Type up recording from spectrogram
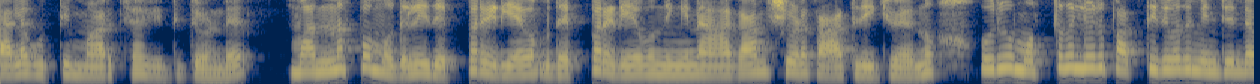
തലകുത്തി മറിച്ചാക്കി ഇട്ടിട്ടുണ്ട് വന്നപ്പോൾ മുതൽ ഇതെപ്പോൾ റെഡിയാകും ഇതെപ്പോൾ റെഡിയാകും എന്നിങ്ങനെ ആകാംക്ഷയോടെ കാത്തിരിക്കുമായിരുന്നു ഒരു മൊത്തത്തിലൊരു പത്തിരുപത് മിനിറ്റിന്റെ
